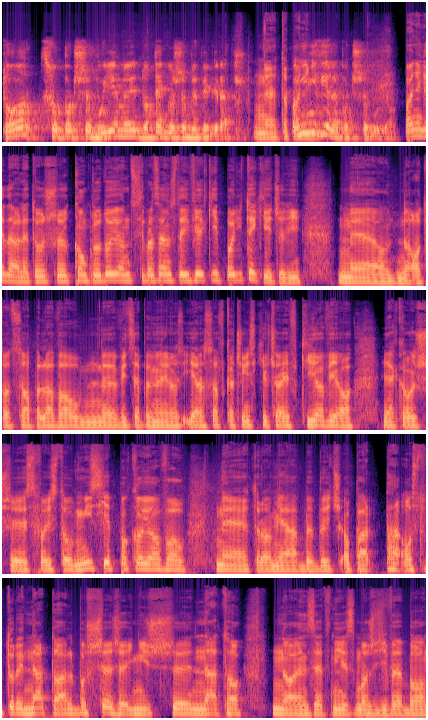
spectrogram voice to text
to, co potrzebujemy do tego, żeby wygrać. To pani, Oni niewiele potrzebują. Panie generale, to już konkludując, wracając do tej wielkiej polityki, czyli e, no, o to, co apelował wicepremier Jarosław Kaczyński wczoraj w Kijowie o jakąś e, swoistą misję pokojową, e, która miałaby być oparta o struktury NATO albo szerzej niż NATO. No ONZ nie jest możliwe, bo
